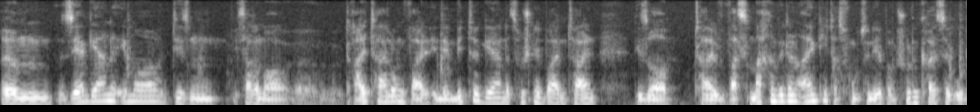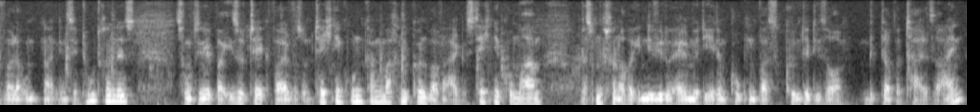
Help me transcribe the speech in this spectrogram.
Ähm, sehr gerne immer diesen, ich sage immer äh, Dreiteilung, weil in der Mitte gerne zwischen den beiden Teilen dieser Teil, was machen wir denn eigentlich? Das funktioniert beim Studienkreis sehr gut, weil da unten ein Institut drin ist. Es funktioniert bei Isotech, weil wir so einen Technikrundgang machen können, weil wir ein eigenes Technikum haben. Und das muss man aber individuell mit jedem gucken, was könnte dieser mittlere Teil sein.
